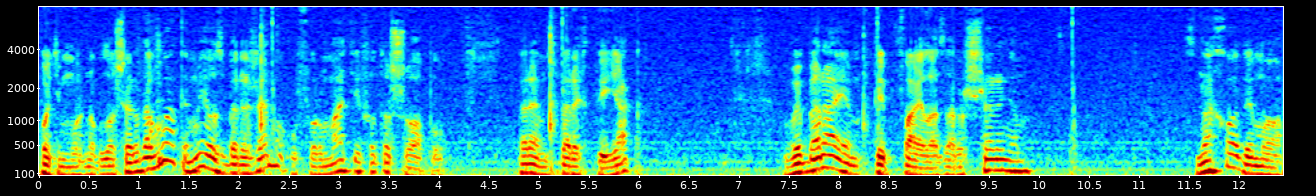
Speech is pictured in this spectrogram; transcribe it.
потім можна було ще редагувати, ми його збережемо у форматі фотошопу. Беремо зберегти як. Вибираємо тип файла за розширенням. Знаходимо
